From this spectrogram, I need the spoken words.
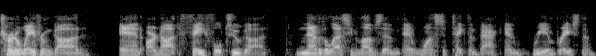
turn away from God and are not faithful to God, nevertheless, he loves them and wants to take them back and re embrace them.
